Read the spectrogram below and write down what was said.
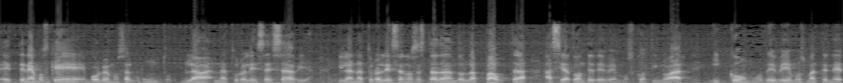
eh, tenemos que, volvemos al punto, la naturaleza es sabia y la naturaleza nos está dando la pauta hacia dónde debemos continuar y cómo debemos mantener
